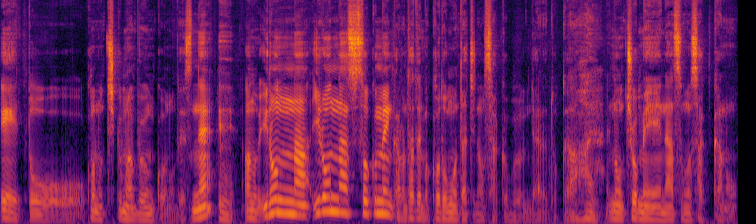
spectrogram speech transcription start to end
えー、とこの筑馬文庫のですね、ええ。あのいろんないろんな側面から例えば子どもたちの作文であるとか、はい。あの著名なその作家の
